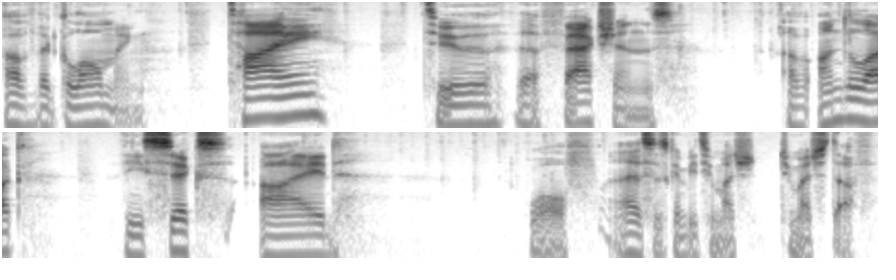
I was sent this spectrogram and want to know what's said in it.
of the gloaming. Tie to the factions of Unduluk, the six-eyed wolf. Uh, This is gonna be too much. Too much stuff.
